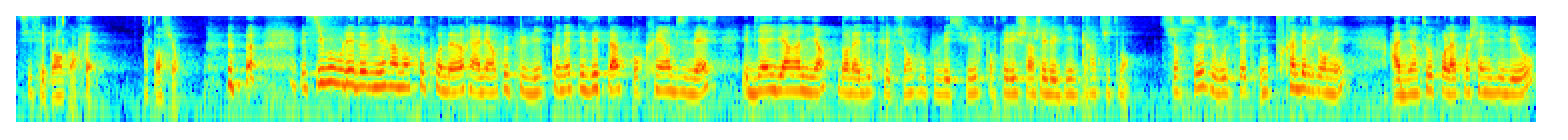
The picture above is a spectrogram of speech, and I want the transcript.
si ce n'est pas encore fait. Attention Et si vous voulez devenir un entrepreneur et aller un peu plus vite, connaître les étapes pour créer un business, eh bien il y a un lien dans la description que vous pouvez suivre pour télécharger le guide gratuitement. Sur ce, je vous souhaite une très belle journée. À bientôt pour la prochaine vidéo.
